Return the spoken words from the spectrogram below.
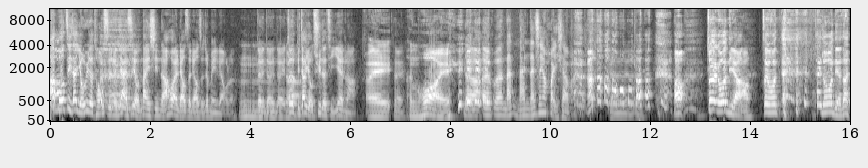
阿伯自己在犹豫的同时，人家也是有耐心的。然后后来聊着聊着就没聊了。嗯，对对对，这是比较有趣的体验啦。哎，对，很坏。对啊，呃，男男男生要坏一下嘛。对对对对。好，最后一个问题啊。好，这个问 太多问题了。但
